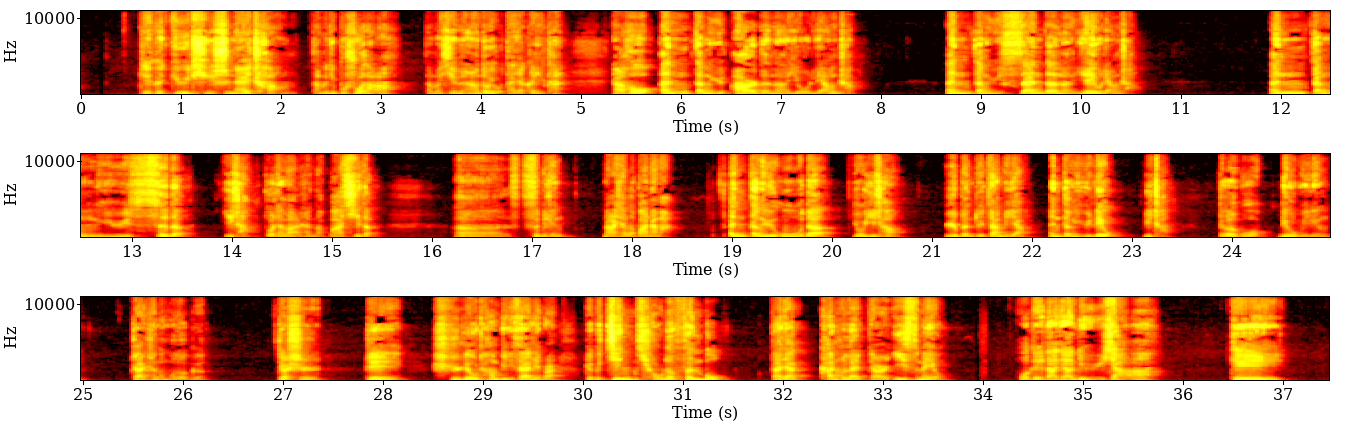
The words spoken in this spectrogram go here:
这个具体是哪场咱们就不说了啊，咱们新闻上都有，大家可以看。然后 n 等于二的呢有两场，n 等于三的呢也有两场，n 等于四的一场，昨天晚上的巴西的，呃四比零。拿下了巴拿马，n 等于五的有一场，日本对赞比亚，n 等于六一场，德国六比零战胜了摩洛哥。这是这十六场比赛里边这个进球的分布，大家看出来点意思没有？我给大家捋一下啊，这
